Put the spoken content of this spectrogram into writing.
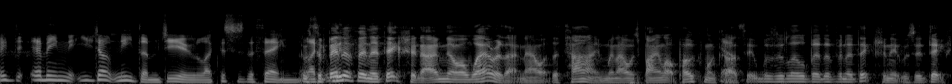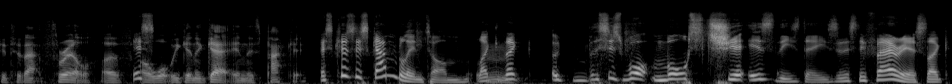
I, I mean, you don't need them, do you? Like, this is the thing. It was like, a bit with- of an addiction. I'm now aware of that now. At the time when I was buying a lot of Pokemon Yeah. cards, it was a little bit of an addiction. It was addicted to that thrill of It's- oh, what we're gonna get in this packet. It's because it's gambling, Tom. Like, Hmm. like uh, this is what most shit is these days, and it's nefarious. Like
